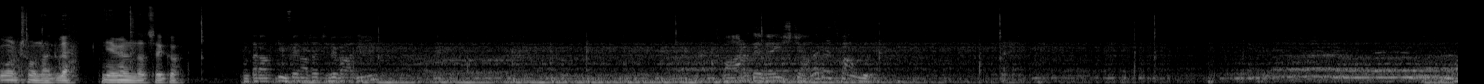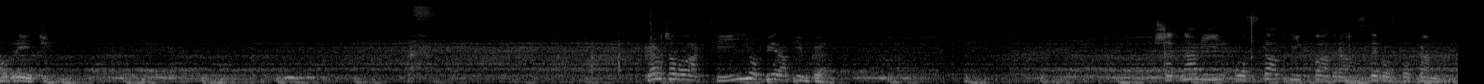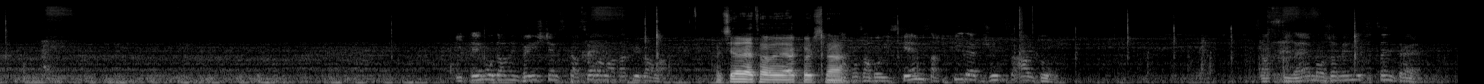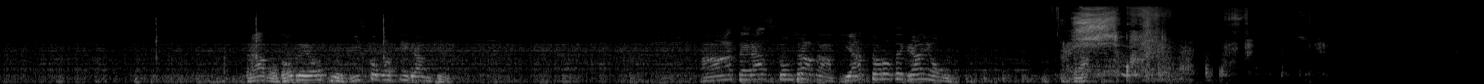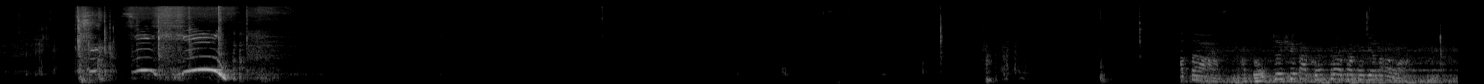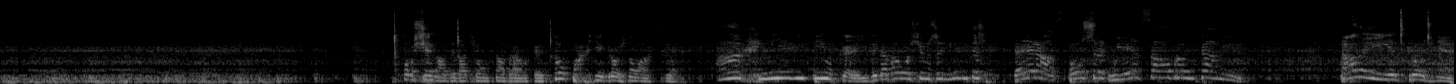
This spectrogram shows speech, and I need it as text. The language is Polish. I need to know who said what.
Speaker 1: Wyłączył nagle. Nie wiem dlaczego.
Speaker 2: Teraz piłkę na rzecz rywali. Twarde wejście, ale bez faulu. Modric. Wkracza do akcji i odbiera piłkę. Przed nami ostatni kwadrans tego spotkania. I tym udanym wejściem skasował atak rywala.
Speaker 1: Wycielę to jakoś
Speaker 2: Na poza boiskiem, za chwilę wrzut z autu. Za chwilę możemy mieć w centrę. Brawo, dobry odbiór, blisko własnej bramki. A teraz kontratak, jak to rozegrają? A dobrze się ta kontra zapowiadała. To się nazywa ciąg na bramkę, to pachnie groźną akcją. Ach, mieli piłkę i wydawało się, że mieli też... Teraz poszedł, jest za obrońcami. Dalej jest groźnie.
